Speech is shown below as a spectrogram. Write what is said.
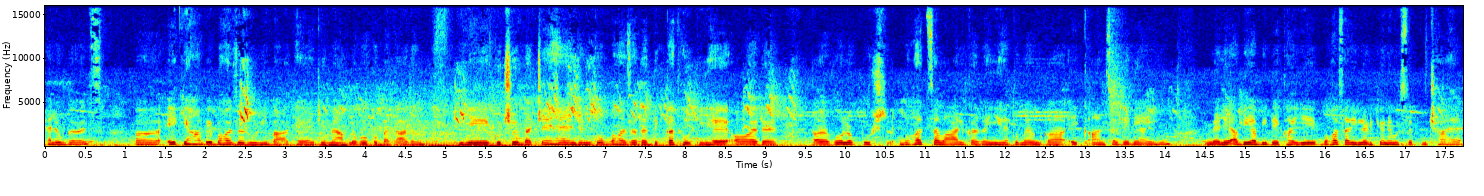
Hello girls एक यहाँ पे बहुत ज़रूरी बात है जो मैं आप लोगों को बता दूँ। ये कुछ बच्चे हैं जिनको बहुत ज़्यादा दिक्कत होती है और वो लोग पूछ, बहुत सवाल कर रही हैं तो मैं उनका एक आंसर देने आई हूँ। मैंने अभी अभी देखा ये बहुत सारी लड़कियों ने मुझसे पूछा है।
